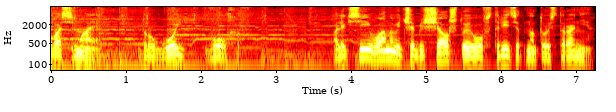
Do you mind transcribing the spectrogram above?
восьмая. Другой Волхов. Алексей Иванович обещал, что его встретят на той стороне.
